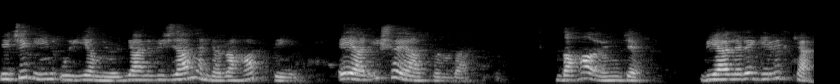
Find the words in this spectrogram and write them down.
Geceliğin uyuyamıyor. Yani vicdanen de rahat değil. Eğer iş hayatında daha önce bir yerlere gelirken,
